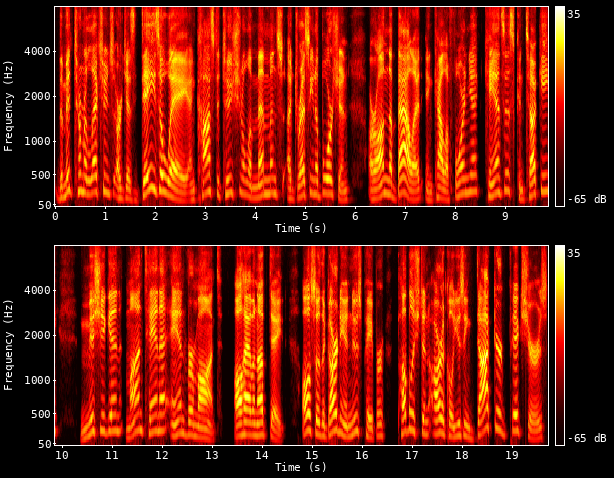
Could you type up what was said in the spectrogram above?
The midterm elections are just days away, and constitutional amendments addressing abortion are on the ballot in California, Kansas, Kentucky, Michigan, Montana, and Vermont. I'll have an update. Also, the Guardian newspaper published an article using doctored pictures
